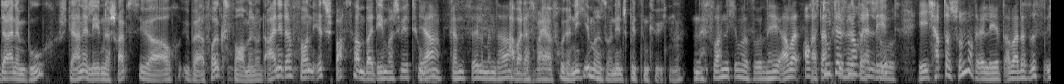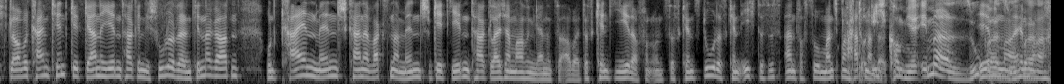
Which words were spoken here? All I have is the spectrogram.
deinem Buch Sterne leben, da schreibst du ja auch über Erfolgsformeln und eine davon ist Spaß haben bei dem, was wir tun. Ja, ganz elementar. Aber das war ja früher nicht immer so in den Spitzenküchen. Ne? Das war nicht immer so, nee, aber auch Hast das du das noch dazu. erlebt? Ich habe das schon noch erlebt, aber das ist, ich glaube, kein Kind geht gerne jeden Tag in die Schule oder in den Kindergarten und kein Mensch, kein erwachsener Mensch geht jeden Tag gleichermaßen gerne zur Arbeit. Das kennt jeder von uns. Das kennst du, das kenn ich. Das ist einfach so. Manchmal Ach hat du, man ich das. komme hier immer super, Immer, super. immer.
